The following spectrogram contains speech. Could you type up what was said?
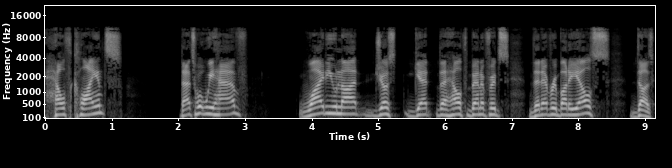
health clients. That's what we have. Why do you not just get the health benefits that everybody else does?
